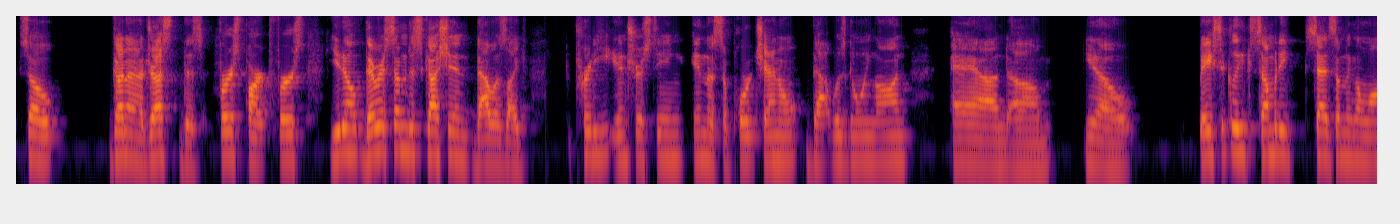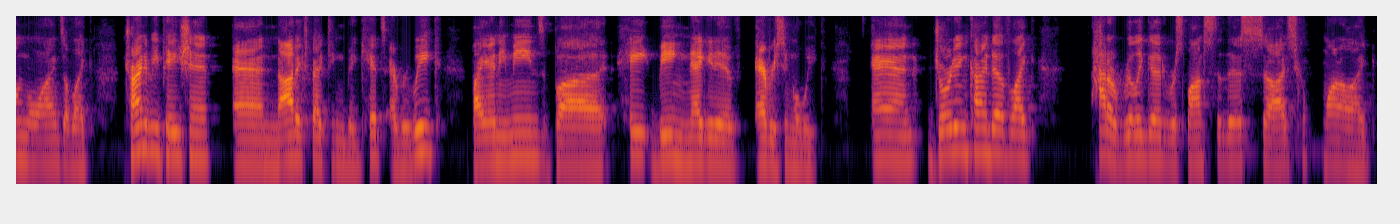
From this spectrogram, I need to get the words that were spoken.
so gonna address this first part first. You know, there was some discussion that was like pretty interesting in the support channel that was going on. And, um, you know, basically somebody said something along the lines of like trying to be patient and not expecting big hits every week by any means, but hate being negative every single week. And Jordan kind of like had a really good response to this. So I just want to like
